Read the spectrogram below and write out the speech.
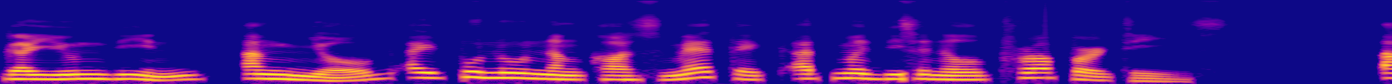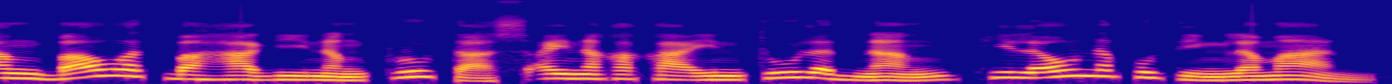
Gayun din, ang nyog ay puno ng cosmetic at medicinal properties. Ang bawat bahagi ng prutas ay nakakain tulad ng hilaw na puting laman.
